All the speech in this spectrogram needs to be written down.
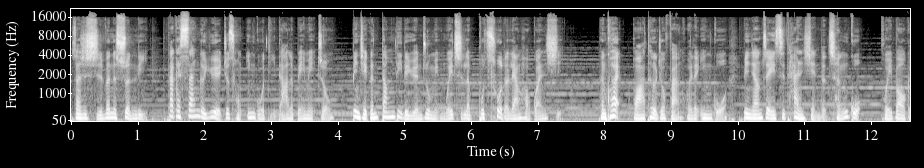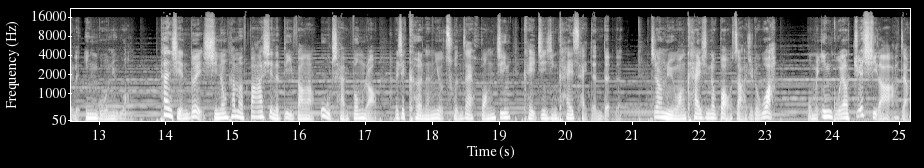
算是十分的顺利，大概三个月就从英国抵达了北美洲，并且跟当地的原住民维持了不错的良好关系。很快，华特就返回了英国，并将这一次探险的成果回报给了英国女王。探险队形容他们发现的地方啊，物产丰饶，而且可能有存在黄金，可以进行开采等等的，这让女王开心到爆炸，觉得哇，我们英国要崛起啦！这样，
